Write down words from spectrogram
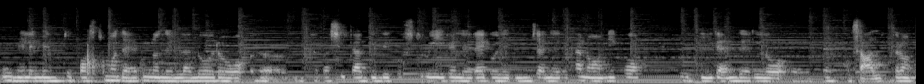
un elemento postmoderno nella loro eh, capacità di decostruire le regole di un genere canonico di renderlo eh, qualcos'altro.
